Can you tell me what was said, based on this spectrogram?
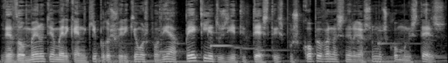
δεδομένου ότι η Αμερικανική Ποδοσφαιρική Ομοσπονδία απέκλειε τους διαιτητές της που σκόπευαν να συνεργαστούν με τους κομμουνιστές,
